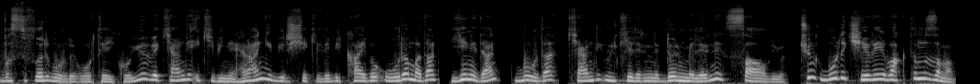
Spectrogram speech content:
vasıfları burada ortaya koyuyor ve kendi ekibini herhangi bir şekilde bir kayba uğramadan yeniden burada kendi ülkelerine dönmelerini sağlıyor. Çünkü burada çevreye baktığımız zaman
